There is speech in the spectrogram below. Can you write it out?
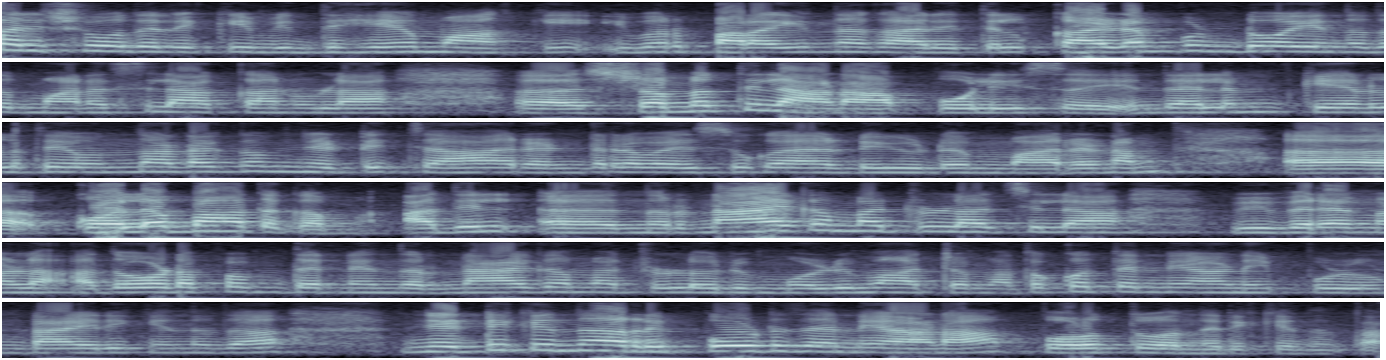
പരിശോധനയ്ക്ക് വിധേയമാക്കി ഇവർ പറയുന്ന കാര്യത്തിൽ കഴമ്പുണ്ടോ എന്നത് മനസ്സിലാക്കാനുള്ള ശ്രമത്തിലാണ് ആ പോലീസ്. എന്തായാലും കേരളത്തെ ഒന്നടങ്കം ഞെട്ടിച്ച ആ രണ്ടര വയസ്സുകാരുടെ മരണം കൊലപാതകം. അതിൽ നിർണായകമായിട്ടുള്ള ചില വിവരങ്ങൾ അതോടൊപ്പം തന്നെ നിർണായകമായിട്ടുള്ള ഒരു മൊഴിമാറ്റം അതൊക്കെ തന്നെയാണ് ഇപ്പോൾ ഉണ്ടായിരിക്കുന്നത്. ഞെട്ടിക്കുന്ന റിപ്പോർട്ട് തന്നെയാണ് പുറത്തു വന്നിരിക്കുന്നത്.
